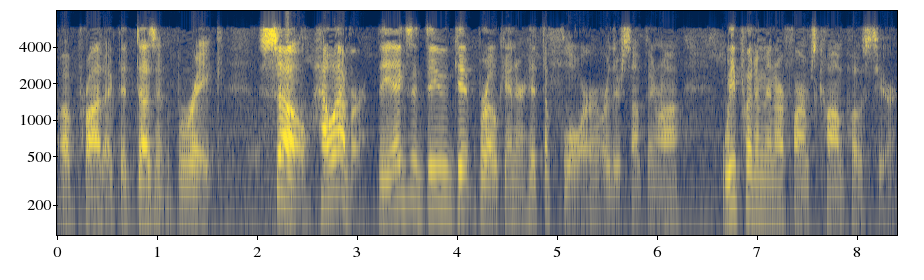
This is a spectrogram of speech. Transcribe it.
a product that doesn't break. So, however, the eggs that do get broken or hit the floor or there's something wrong, we put them in our farm's compost here.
